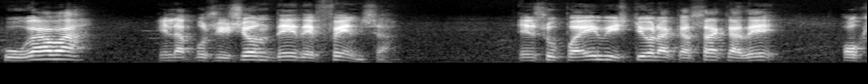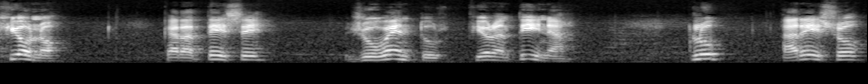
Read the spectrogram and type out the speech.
Jugaba en la posición de defensa. En su país vistió la casaca de Ogiono, Caratese, Juventus, Fiorentina, Club Arezzo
